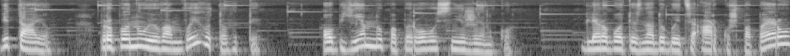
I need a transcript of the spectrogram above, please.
Вітаю! Пропоную вам виготовити об'ємну паперову сніжинку. Для роботи знадобиться аркуш паперу,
